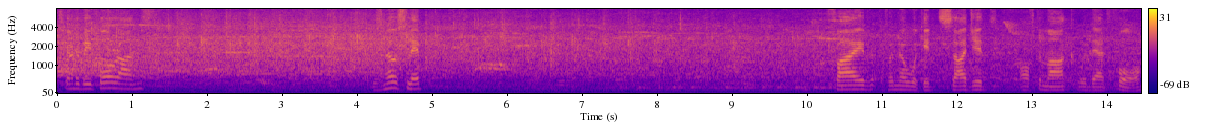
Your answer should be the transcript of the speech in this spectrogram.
It's going to be four runs. There's no slip. five for no wicket. Sajid off the mark with that four.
